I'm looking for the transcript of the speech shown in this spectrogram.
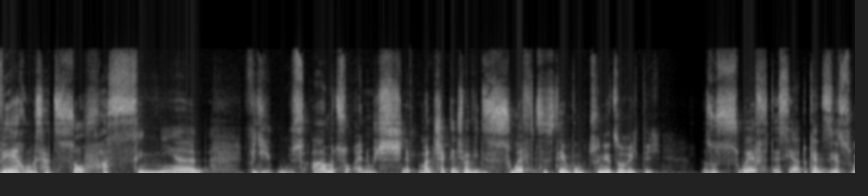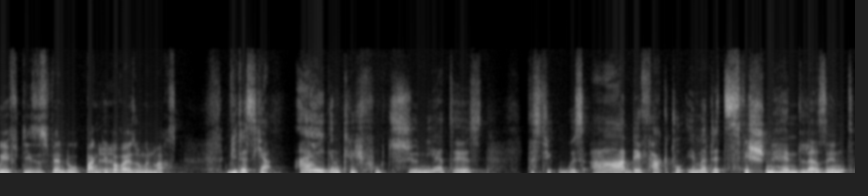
Währung ist halt so faszinierend, wie die USA mit so einem Schnipp, man checkt ja nicht mal, wie das SWIFT-System funktioniert so richtig. Also SWIFT ist ja, du kennst es ja SWIFT, dieses, wenn du Banküberweisungen machst. Wie das ja eigentlich funktioniert ist, dass die USA de facto immer der Zwischenhändler sind,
